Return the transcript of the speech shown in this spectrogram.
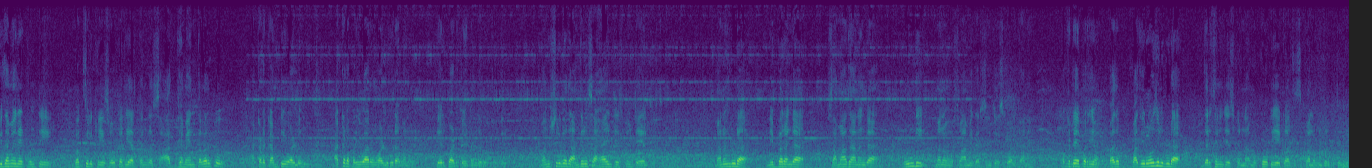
విధమైనటువంటి భక్తులకి సౌకర్యార్థంగా సాధ్యమైనంత వరకు అక్కడ కమిటీ వాళ్ళు అక్కడ పరివారం వాళ్ళు కూడా మనం ఏర్పాటు చేయటం జరుగుతుంది. మనుషులు కదా అందరూ సహాయం చేసుకొని చేయాల్సి వస్తుంది. మనం కూడా నిబ్బరంగా సమాధానంగా ఉండి మనం స్వామి దర్శనం చేసుకోవాలి కానీ ఒకటే పర్యం. పద పది రోజులు కూడా దర్శనం చేసుకున్న ముక్కోటి ఏకాదశి ఫలం దొరుకుతుంది.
